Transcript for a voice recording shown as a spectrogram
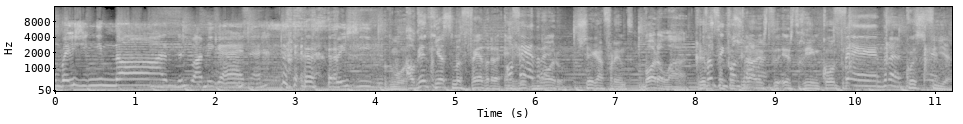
um beijinho enorme da tua amiga Ana. beijinho. Alguém conhece uma Fedra em Oh, Rio de Fedra. Moro? Chega à frente. Bora lá. Queremos Vamos proporcionar encontrá-la. este, este reencontro Pedra. com a Sofia.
